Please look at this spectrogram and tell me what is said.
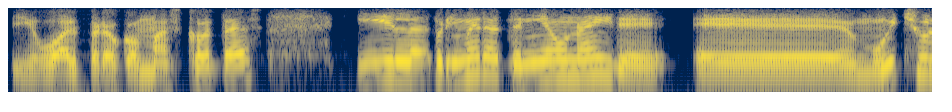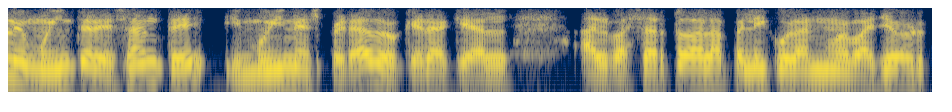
igual pero con mascotas, y la primera tenía un aire eh, muy chulo y muy interesante y muy inesperado, que era que al, al basar toda la película en Nueva York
